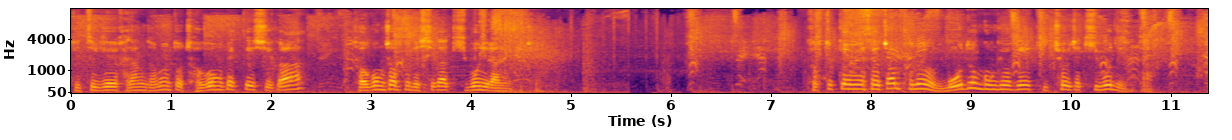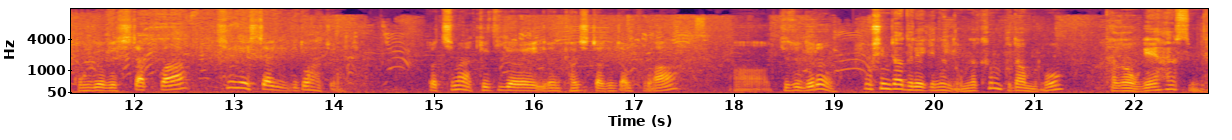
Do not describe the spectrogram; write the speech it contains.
길티기어의 가장 점은 또 저공 백대시가 저공 점프 대시가 기본이라는 거죠. 격투 게임에서 점프는 모든 공격의 기초이자 기본입니다. 공격의 시작과 승리의 시작이기도 하죠. 그렇지만 길티기어의 이런 변칙적인 점프와 어, 기술들은 초심자들에게는 너무나 큰 부담으로 다가오게 하였습니다.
